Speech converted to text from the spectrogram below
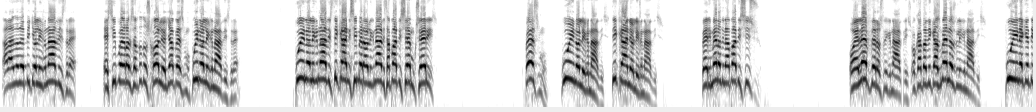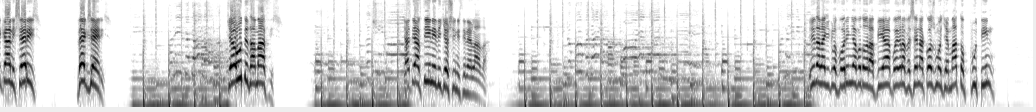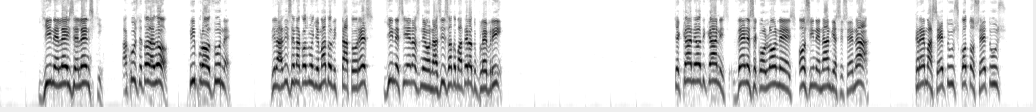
Αλλά εδώ δεν μπήκε ο Λιγνάδης, ρε. Εσύ που έγραψες αυτό το σχόλιο, για πες μου, πού είναι ο Λιγνάδης, ρε; Πού είναι ο Λιγνάδης, τι κάνει σήμερα ο Λιγνάδης, απάντησέ μου, ξέρεις; Πες μου, πού είναι ο Λιγνάδης, τι κάνει ο Λιγνάδης; Περιμένω την απάντησή σου. Ο ελεύθερος Λιγνάδης, ο καταδικασμένος Λιγνάδης. Πού είναι και τι κάνει, ξέρεις; Δεν ξέρεις. Και ούτε θα μάθεις. Γιατί αυτή είναι η δικαιοσύνη στην Ελλάδα. Είδα να κυκλοφορεί μια φωτογραφία που έγραφε σε ένα κόσμο γεμάτο Πούτιν. Γίνε λέει Ζελένσκι. Ακούστε τώρα εδώ. Τι προωθούνε. Δηλαδή σε ένα κόσμο γεμάτο δικτάτορες γίνε εσύ ένας νεοναζής σαν τον πατέρα του Πλεύρη και κάνε ό,τι κάνεις. Δένεσαι κολόνες όσοι είναι ενάντια σε σένα. Κρέμασέ τους, σκότωσέ τους.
